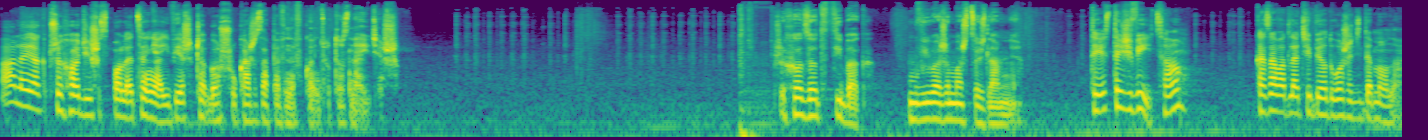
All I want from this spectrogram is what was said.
Ale jak przychodzisz z polecenia i wiesz, czego szukasz, zapewne w końcu to znajdziesz. Przychodzę od Tibak. Mówiła, że masz coś dla mnie. Ty jesteś Wi, co? Kazała dla ciebie odłożyć demona.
